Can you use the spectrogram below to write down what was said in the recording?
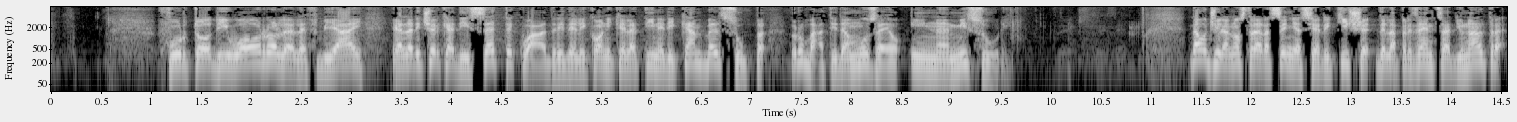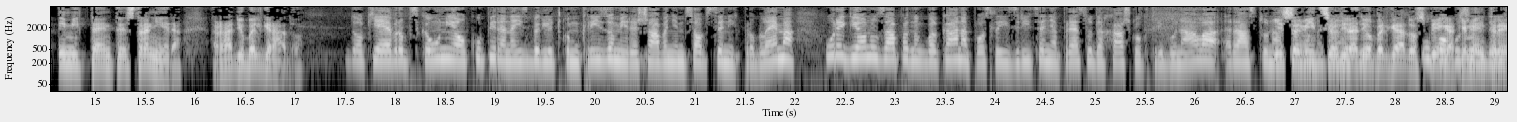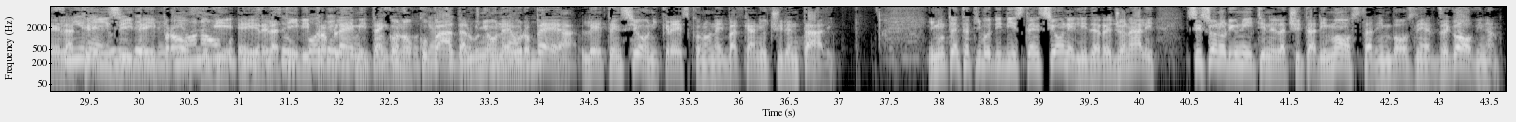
Furto di Warhol, l'FBI è alla ricerca di sette quadri delle iconiche latine di Campbell Soup rubati da un museo in Missouri. Da oggi la nostra rassegna si arricchisce della presenza di un'altra emittente straniera, Radio Belgrado. Dok je Evropska unija okupirana izbegličkom krizom i rešavanjem sobstvenih problema, u regionu Zapadnog Balkana posle izricanja presuda Haškog tribunala rastu Il servizio di Radio Belgrado spiega che mentre la crisi dei profughi e i relativi problemi tengono occupata l'Unione Europea, le tensioni crescono nei Balcani occidentali. In un tentativo di distensione, i leader regionali si sono riuniti nella città di Mostar, in Bosnia-Herzegovina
